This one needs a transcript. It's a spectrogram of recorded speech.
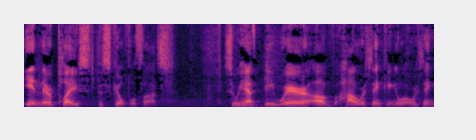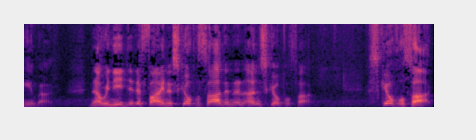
in their place the skillful thoughts. So we have to be aware of how we're thinking and what we're thinking about. Now we need to define a skillful thought and an unskillful thought. Skillful thought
